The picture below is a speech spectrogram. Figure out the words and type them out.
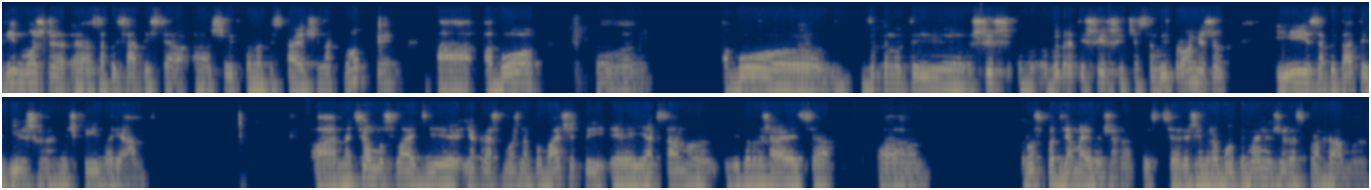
Він може записатися швидко натискаючи на кнопки, або або виконати ширш, вибрати ширший часовий проміжок і запитати більш гнучкий варіант. А на цьому слайді якраз можна побачити, е, як саме відображається розклад для менеджера. Тобто це режим роботи менеджера з програмою.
